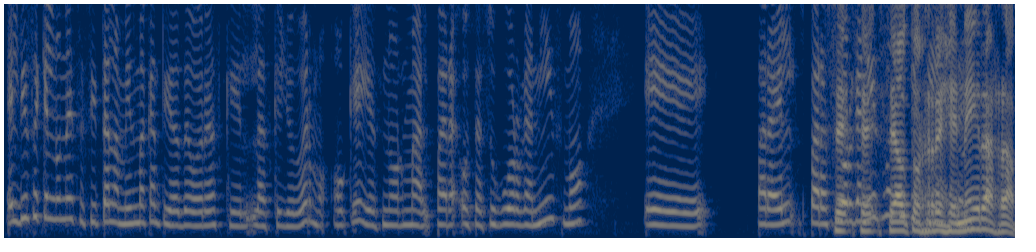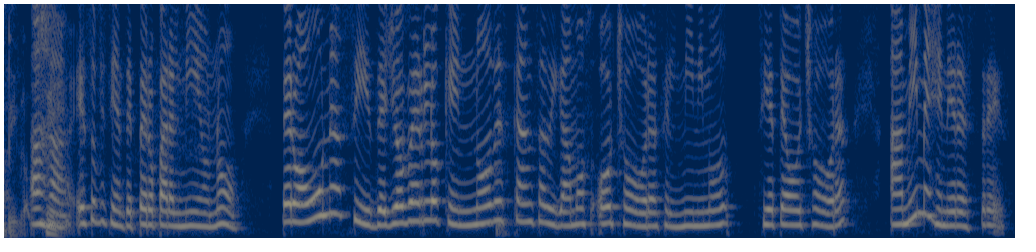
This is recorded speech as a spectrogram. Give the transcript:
Él dice que él no necesita la misma cantidad de horas que las que yo duermo. Ok, es normal. Para, o sea, su organismo, eh, para él, para su organismo. Se, se autorregenera rápido. Ajá, es suficiente, pero para el mío no. Pero aún así, de yo verlo que no descansa, digamos, ocho horas, el mínimo, siete a ocho horas, a mí me genera estrés,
